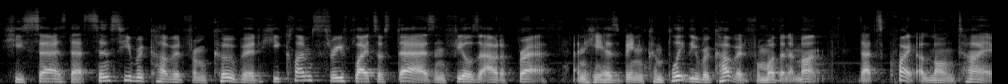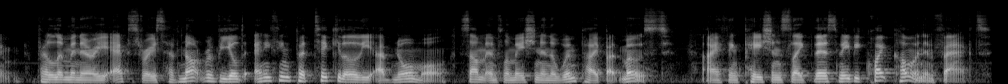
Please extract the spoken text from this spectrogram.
He says that since he recovered from COVID, he climbs three flights of stairs and feels out of breath, and he has been completely recovered for more than a month. That's quite a long time. Preliminary x rays have not revealed anything particularly abnormal, some inflammation in the windpipe at most. I think patients like this may be quite common, in fact.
